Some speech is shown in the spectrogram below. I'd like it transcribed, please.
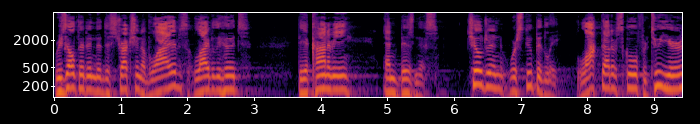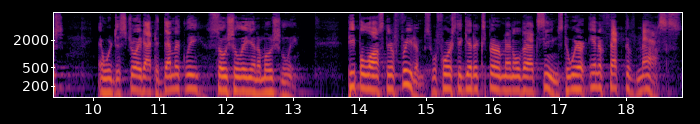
resulted in the destruction of lives, livelihoods, the economy, and business. Children were stupidly locked out of school for two years and were destroyed academically, socially, and emotionally. People lost their freedoms, were forced to get experimental vaccines, to wear ineffective masks,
